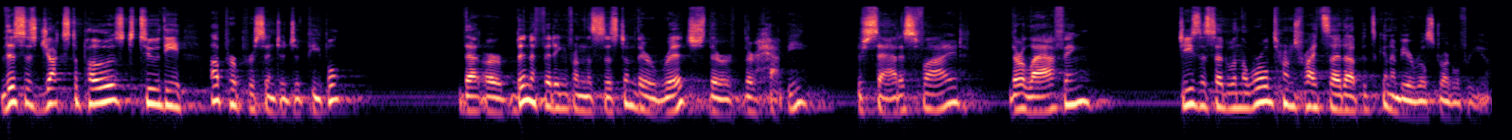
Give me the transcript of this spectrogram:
This is juxtaposed to the upper percentage of people that are benefiting from the system. They're rich, they're, they're happy, they're satisfied, they're laughing. Jesus said, when the world turns right side up, it's going to be a real struggle for you.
